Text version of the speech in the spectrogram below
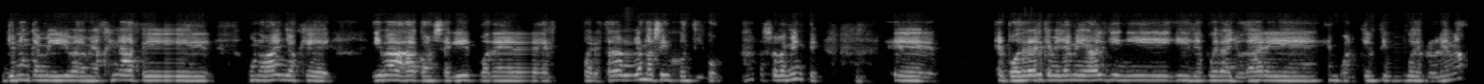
Yo nunca me iba a imaginar hace unos años que iba a conseguir poder, estar hablando así contigo, solamente. Eh, el poder que me llame alguien y, le pueda ayudar en cualquier tipo de problema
